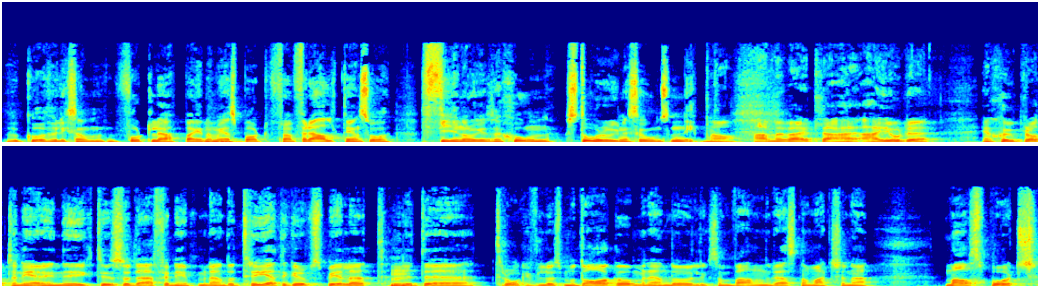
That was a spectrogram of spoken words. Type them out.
gå, liksom, fortlöpa inom e-sport. Framförallt i en så fin organisation, stor organisation som NIP. Ja, ja men verkligen. Han, han gjorde en sjukt bra turnering. Nu gick det ju sådär för NIP, men ändå 3 till gruppspelet. Lite tråkig förlust mot Ago, men ändå liksom vann resten av matcherna. Mousesports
